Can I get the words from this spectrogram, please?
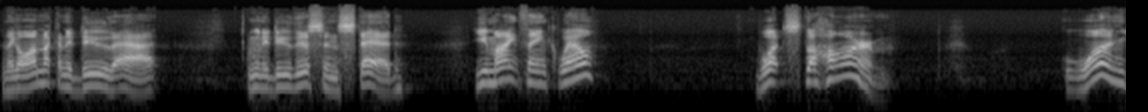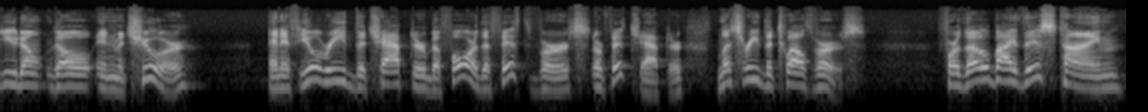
And they go i'm not going to do that. I'm going to do this instead. You might think well what's the harm? One you don't go and mature and if you'll read the chapter before, the fifth verse, or fifth chapter, let's read the 12th verse. For though by this time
